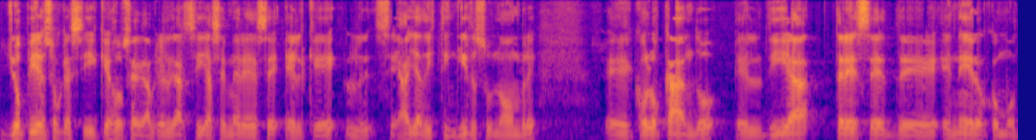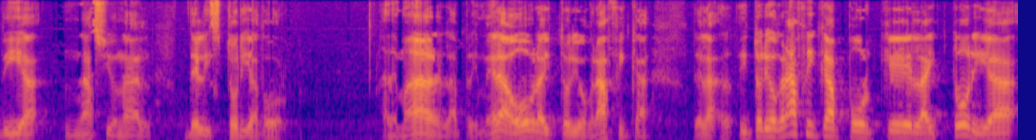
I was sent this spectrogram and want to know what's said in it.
yo pienso que sí, que José Gabriel García se merece el que se haya distinguido su nombre, eh, colocando el día 13 de enero como Día Nacional del Historiador. Además, la primera obra historiográfica, de la, historiográfica porque la historia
